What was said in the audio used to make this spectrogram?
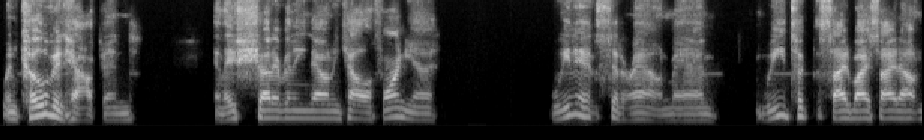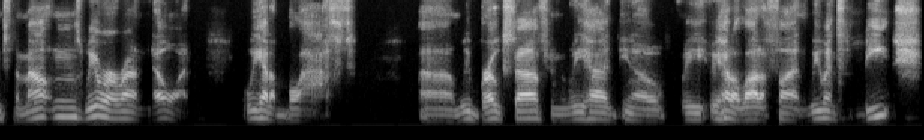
when COVID happened and they shut everything down in California, we didn't sit around, man. We took the side by side out into the mountains. We were around no one. We had a blast. Um, we broke stuff and we had, you know, we, we had a lot of fun. We went to the beach.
